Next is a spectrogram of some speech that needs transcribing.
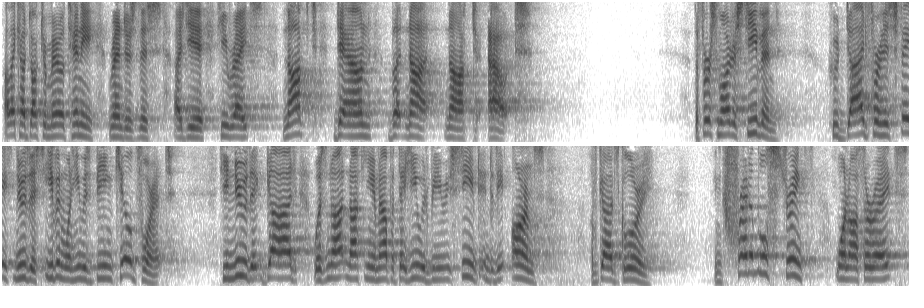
I like how Dr. Merrill Tenney renders this idea. He writes, knocked down, but not knocked out. The first martyr, Stephen, who died for his faith, knew this even when he was being killed for it. He knew that God was not knocking him out, but that he would be received into the arms of God's glory. Incredible strength, one author writes,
